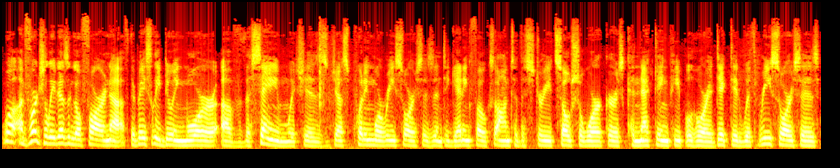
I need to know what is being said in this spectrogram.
Well, unfortunately, it doesn't go far enough. They're basically doing more of the same, which is just putting more resources into getting folks onto the street, social workers, connecting people who are addicted with resources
